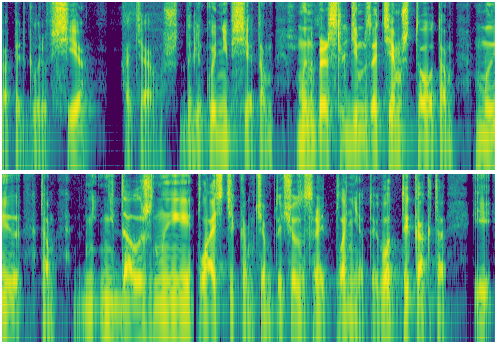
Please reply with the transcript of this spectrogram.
опять говорю, все, хотя уж далеко не все. Там, мы, например, следим за тем, что там, мы там, не должны пластиком чем-то еще засорять планету. И вот ты как-то... И,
